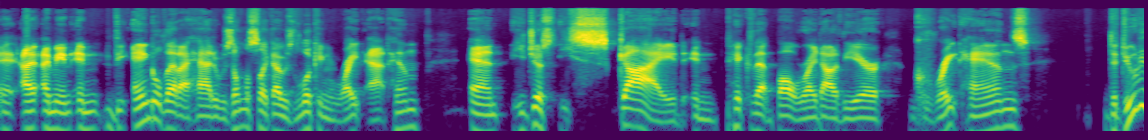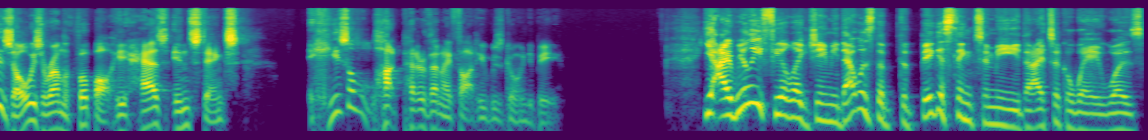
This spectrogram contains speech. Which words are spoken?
Eh, I, I mean, in the angle that I had, it was almost like I was looking right at him, and he just he skied and picked that ball right out of the air. Great hands. The dude is always around the football. He has instincts. He's a lot better than I thought he was going to be. Yeah, I really feel like Jamie. That was the the biggest thing to me that I took away was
